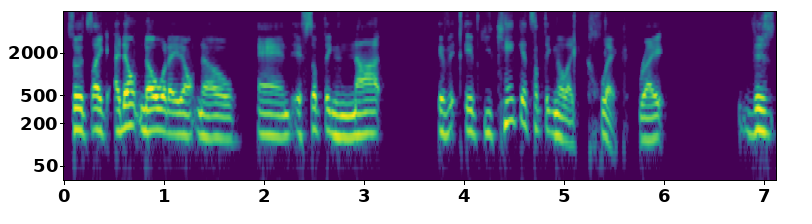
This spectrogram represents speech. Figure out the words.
So it's like I don't know what I don't know, and if something's not, if if you can't get something to like click right, there's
